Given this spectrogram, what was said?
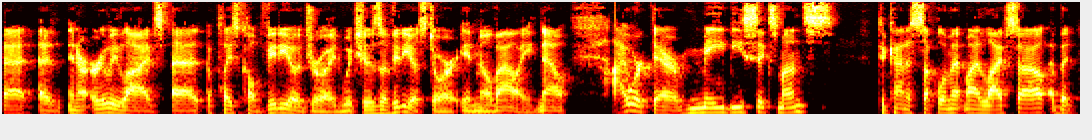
at, at in our early lives at a place called Video Droid, which is a video store in Mill Valley. Now, I worked there maybe six months to kind of supplement my lifestyle, but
